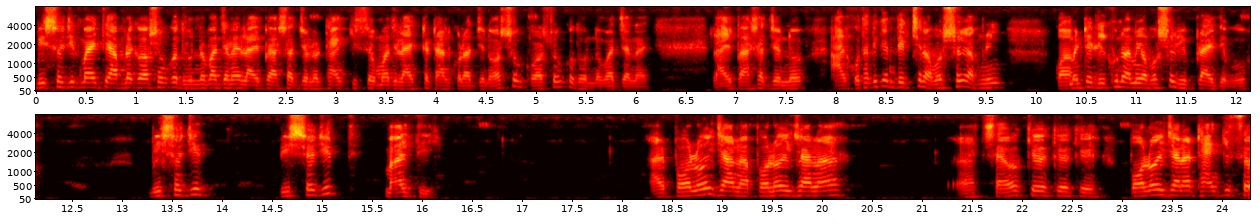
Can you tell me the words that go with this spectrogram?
বিশ্বজিৎ মাইতি, আপনাকে অসংখ্য ধন্যবাদ জানাই লাইভে আসার জন্য। থ্যাংক ইউ সো মাচ লাইভটা টান করার জন্য। অসংখ্য অসংখ্য ধন্যবাদ জানাই লাইভে আসার জন্য। আর কোথা থেকে দেখছেন, অবশ্যই আপনি কমেন্টে লিখুন, আমি অবশ্যই রিপ্লাই দেব। বিশ্বজিৎ বিশ্বজিৎ মাইতি। আর পলই জানা পলই জানা। আচ্ছা ওকে ওকে ওকে পলই জানা থ্যাংক ইউ সো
